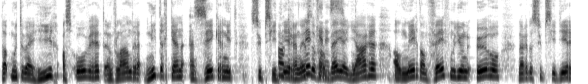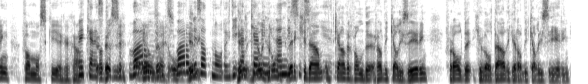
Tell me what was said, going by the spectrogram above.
dat moeten wij hier als overheid in Vlaanderen niet erkennen en zeker niet subsidiëren. Er is de voorbije jaren al meer dan 5 miljoen euro naar de subsidiëring van moskeeën gegaan. Dat is er waarom, heel ver waarom is dat nodig, die erkenning heel, heel en die werk gedaan in het kader van de radicalisering, vooral de gewelddadige radicalisering.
